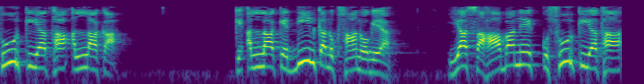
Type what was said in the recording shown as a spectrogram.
سور کیا تھا اللہ کا کہ اللہ کے دین کا نقصان ہو گیا۔ یا صحابہ نے قصور کیا تھا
